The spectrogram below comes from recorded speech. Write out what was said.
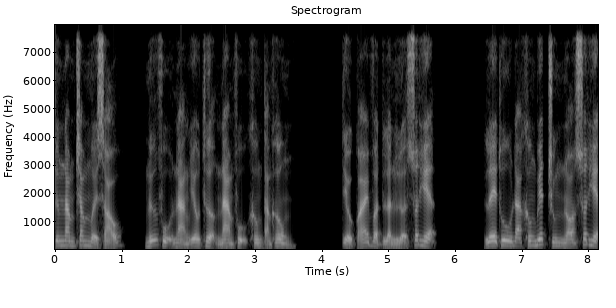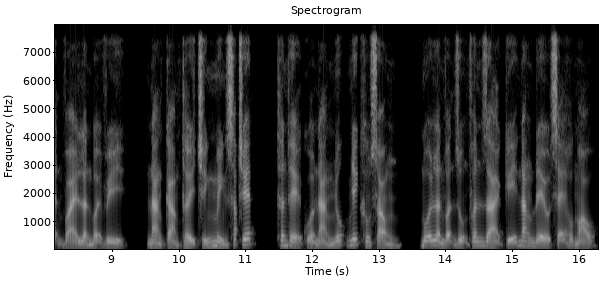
chương năm trăm mười sáu, nữ phụ nàng yêu thượng nam phụ không tám không. Tiểu quái vật lần lượt xuất hiện. Lê thu đã không biết chúng nó xuất hiện vài lần bởi vì, nàng cảm thấy chính mình sắp chết, thân thể của nàng nhúc nhích không xong, mỗi lần vận dụng phân giải kỹ năng đều sẽ hộp máu,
